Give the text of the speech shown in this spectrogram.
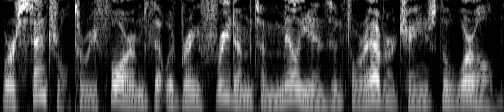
were central to reforms that would bring freedom to millions and forever change the world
